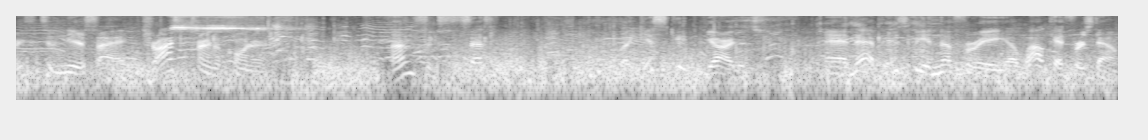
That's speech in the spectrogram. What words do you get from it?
Races to the near side. Tries to turn the corner. Unsuccessful. But gets good yardage. And that appears to be enough for a uh, Wildcat first down.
